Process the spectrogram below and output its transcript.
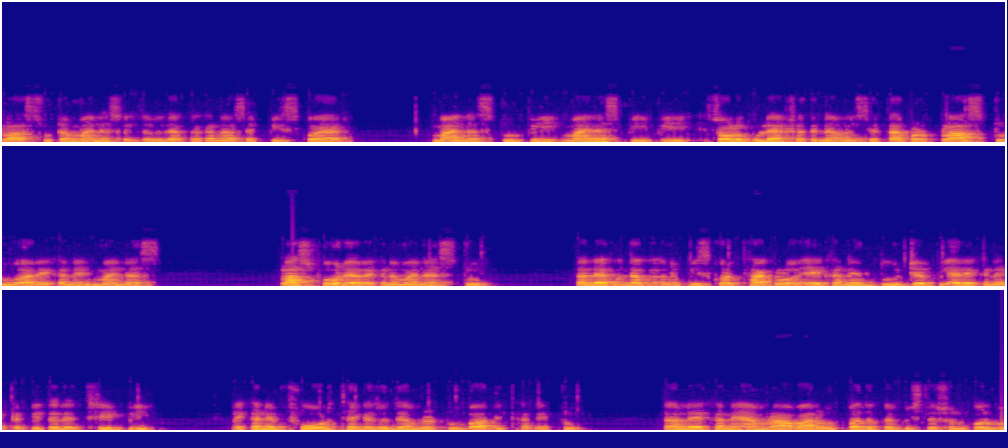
প্লাস টুটা মাইনাস হয়ে যাবে। দেখো এখানে আছে P square minus two P minus P চলকগুলো একসাথে নেওয়া হয়েছে। তারপর প্লাস টু আর এখানে মাইনাস প্লাস ফোর আর এখানে মাইনাস টু তাহলে এখন দেখো এখানে পি স্কোয়ার থাকল, এখানে দুইটা পি আর এখানে একটা পি তাহলে থ্রি পি এখানে ফোর থেকে যদি আমরা টু বাদই থাকে টু তাহলে এখানে আমরা আবার উৎপাদকের বিশ্লেষণ করব।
